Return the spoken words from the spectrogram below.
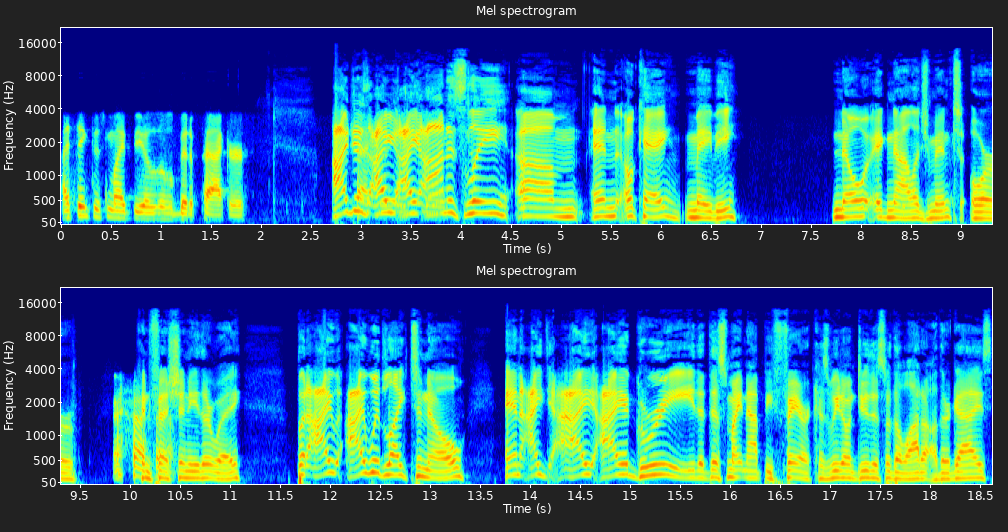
I think this might be a little bit of Packer. I just, I, Packer I influence. honestly, um, and okay, maybe no acknowledgement or confession either way, but I, I would like to know, and I, I, I agree that this might not be fair because we don't do this with a lot of other guys,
